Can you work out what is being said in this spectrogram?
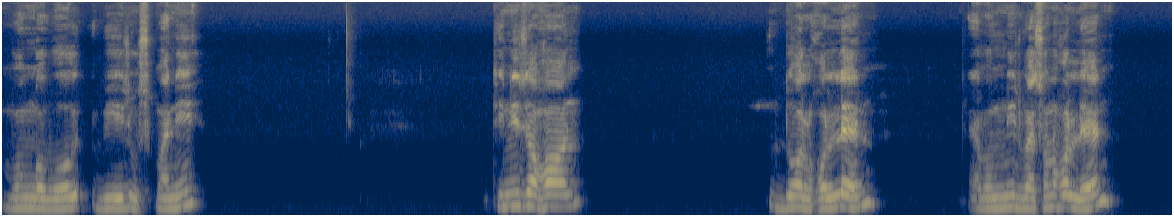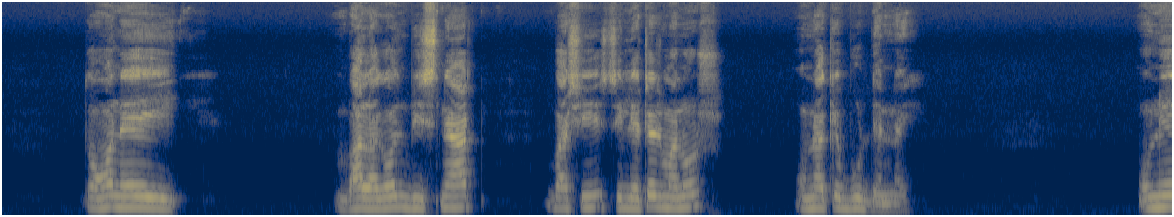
বঙ্গবীর উসমানী, তিনি যখন দল করলেন এবং নির্বাচন করলেন, তখন এই বালাগঞ্জ, বিশ্বনাথবাসী সিলেটের মানুষ ওনাকে ভোট দেন নাই। উনি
